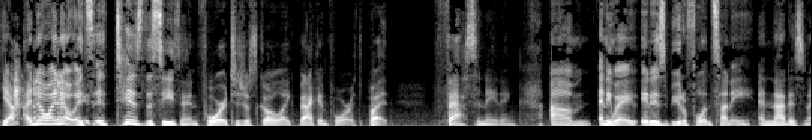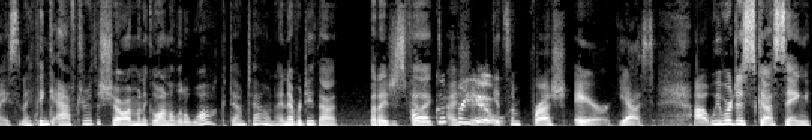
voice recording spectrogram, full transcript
Yeah, I know, I know. It's it tis the season for it to just go like back and forth, but fascinating. Um, anyway, it is beautiful and sunny, and that is nice. And I think after the show, I'm going to go on a little walk downtown. I never do that. But I just feel Oh, like I should you. get some fresh air. Yes. Uh, we were discussing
